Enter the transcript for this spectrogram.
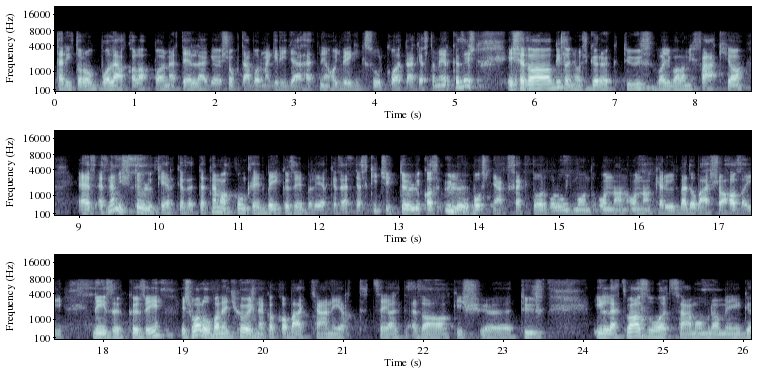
teritorokból le a kalappal, mert tényleg sok tábor megirigyelhetni, ahogy végig szurkolták ezt a mérkőzést, és ez a bizonyos görög tűz, vagy valami fákja, ez, ez nem is tőlük érkezett, tehát nem a konkrét B érkezett, ez kicsit tőlük az ülő bosnyák szektorból úgymond onnan, onnan került bedobásra a hazai nézők közé, és valóban egy hölgynek a kabátján ért célt ez a kis tűz, illetve az volt számomra még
